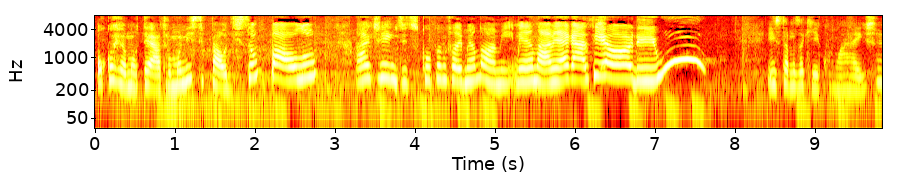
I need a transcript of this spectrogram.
ocorreu no Teatro Municipal de São Paulo. Ai, gente, desculpa, não falei meu nome. Meu nome é Gacione. Uh! E estamos aqui com a Aisha,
